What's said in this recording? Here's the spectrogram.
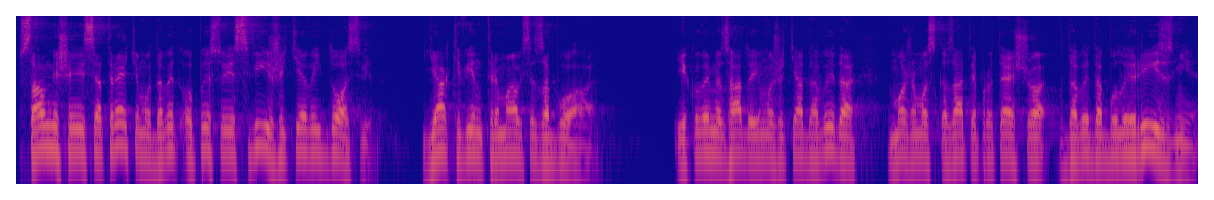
В Псалмі 63 Давид описує свій життєвий досвід, як він тримався за Бога. І коли ми згадуємо життя Давида, можемо сказати про те, що в Давида були різні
